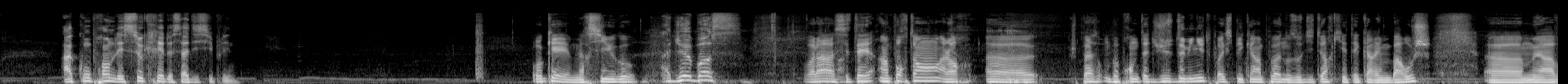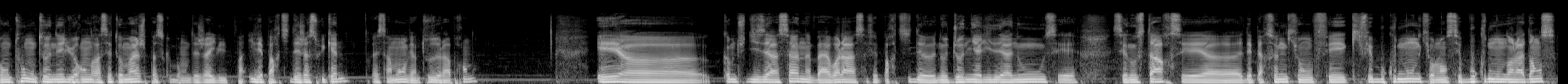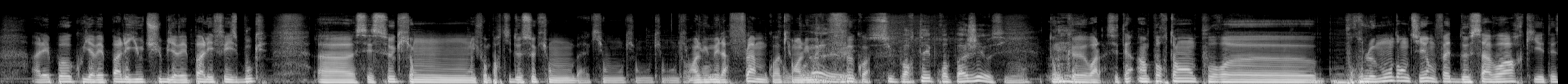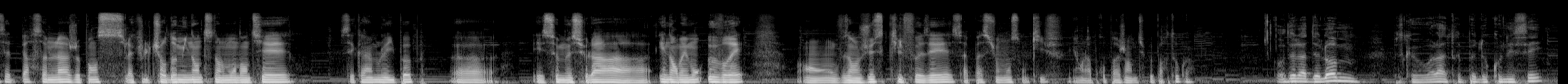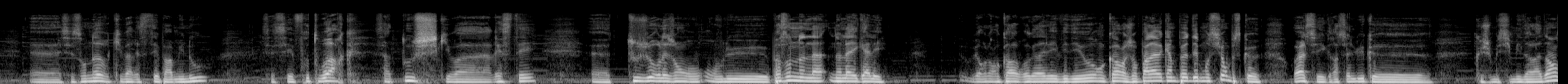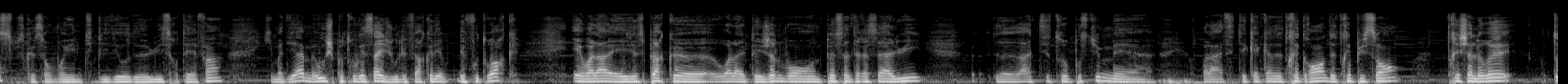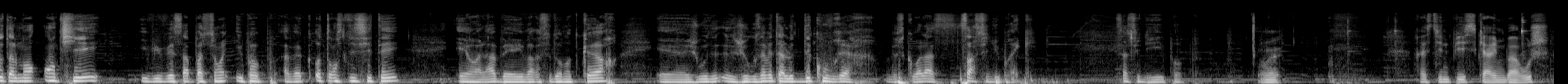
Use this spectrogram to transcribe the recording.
à comprendre les secrets de sa discipline. Ok, merci Hugo. Adieu boss. Voilà, c'était important. Alors, euh, on peut prendre peut-être juste deux minutes pour expliquer un peu à nos auditeurs qui était Karim Barouche. Euh, mais avant tout, on tenait lui rendre à cet hommage parce que bon, déjà, il, il est parti déjà ce week-end. Récemment, on vient tous de l'apprendre. Et euh, comme tu disais Hassan, bah voilà, ça fait partie de nos Johnny Hallyday à nous, c'est c'est nos stars, c'est euh, des personnes qui ont fait qui fait beaucoup de monde, qui ont lancé beaucoup de monde dans la danse à l'époque où il n'y avait pas les YouTube, il n'y avait pas les Facebook. Euh, c'est ceux qui ont ils font partie de ceux qui ont bah, qui ont qui ont qui ont, qui ont allumé la flamme quoi, qui ont allumé le feu quoi. Supporter, propager aussi. Hein. Donc voilà, c'était important pour pour le monde entier en fait de savoir qui était cette personne-là, je pense, la culture dominante dans le monde entier, c'est quand même le hip-hop. Euh, et ce monsieur-là a énormément œuvré en faisant juste ce qu'il faisait, sa passion, son kiff, et en la propageant un petit peu partout. Quoi. Au-delà de l'homme, parce que voilà, très peu le connaissaient, euh, c'est son œuvre qui va rester parmi nous, c'est ses footwork, sa touche qui va rester. Euh, toujours les gens ont voulu. Personne ne l'a égalé. On a encore regardé les vidéos, encore. J'en parlais avec un peu d'émotion, parce que voilà, c'est grâce à lui que, je me suis mis dans la danse, parce que ça envoyé une petite vidéo de lui sur TF1 qui m'a dit ah mais où je peux trouver ça? Et je voulais faire que des, footwork. Et voilà et j'espère que voilà les jeunes vont un peu s'intéresser à lui euh, à titre posthume mais euh, voilà c'était quelqu'un de très grand de très puissant très chaleureux totalement entier. Il vivait sa passion hip hop avec authenticité. Et voilà ben, il va rester dans notre cœur. Et je vous, je vous invite à le découvrir parce que voilà ça c'est du break. Ça c'est du hip hop ouais Rest in peace, Karim Barouche.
